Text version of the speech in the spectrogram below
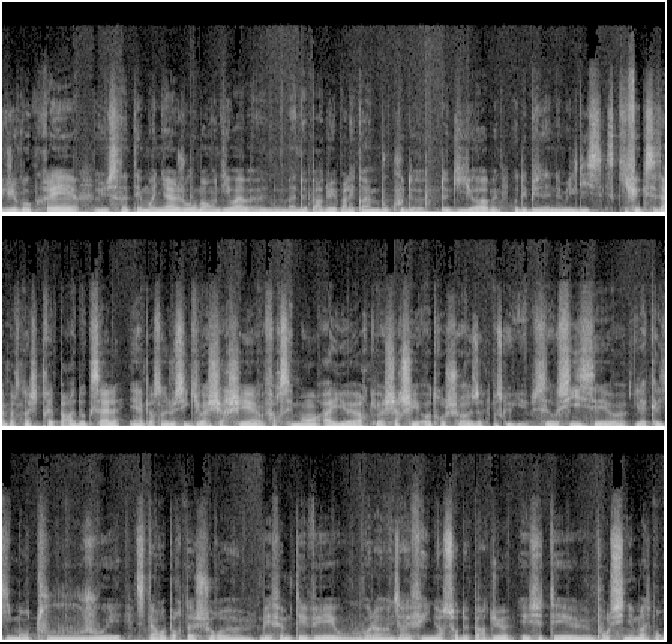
que j'évoquerai, certains témoignages où bah, on dit ouais, bah, Depardieu il parlait quand même beaucoup de, de Guillaume au début des années 2010. Ce qui fait que c'est un personnage très paradoxal et un personnage aussi qui va chercher euh, forcément ailleurs, qui va chercher autre chose. Parce que ça aussi, c'est euh, il a quasiment tout joué. C'était un reportage sur euh, BFM TV où voilà, ils avaient fait une heure sur Depardieu et c'était euh, pour le cinéma, bon,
